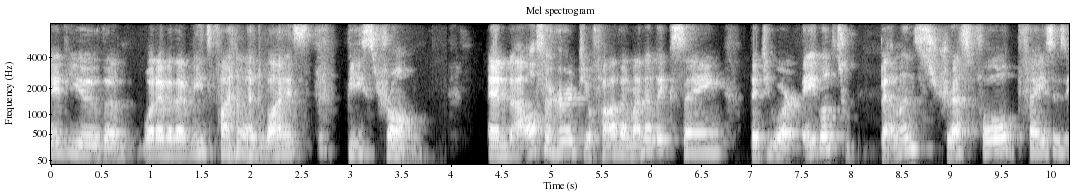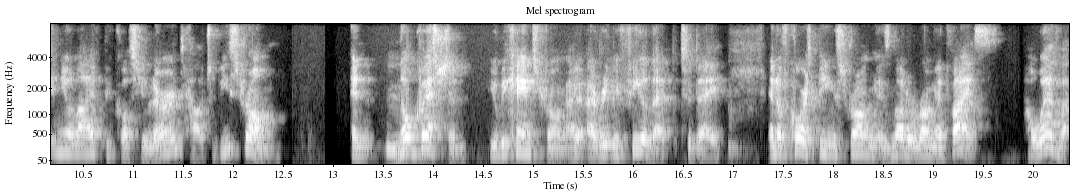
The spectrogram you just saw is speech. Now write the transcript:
gave you the whatever that means final advice be strong. And i also heard your father manelik saying that you are able to balance stressful phases in your life because you learned how to be strong. And mm. no question you became strong. I, I really feel that today. And of course being strong is not a wrong advice. However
